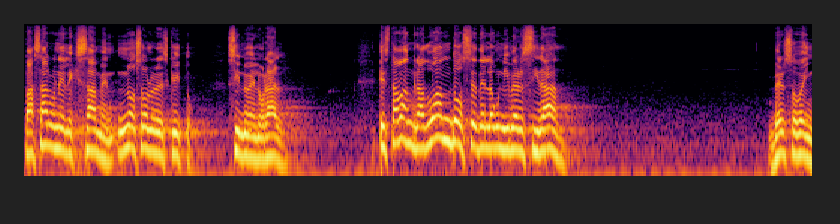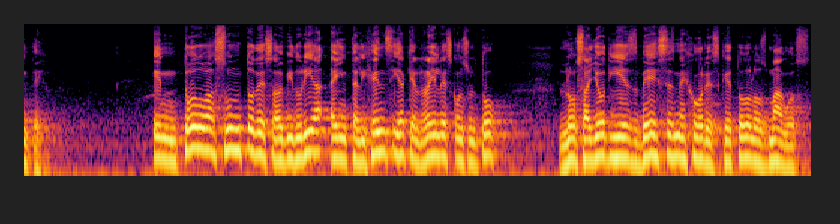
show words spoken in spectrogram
Pasaron el examen, no solo el escrito, sino el oral. Estaban graduándose de la universidad. Verso 20. En todo asunto de sabiduría e inteligencia que el rey les consultó, los halló diez veces mejores que todos los magos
